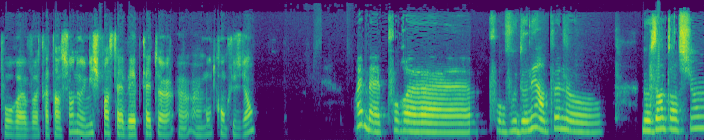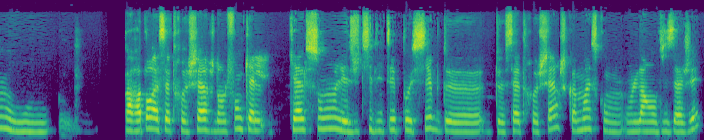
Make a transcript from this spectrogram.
pour euh, votre attention. Noémie, je pense que tu avais peut-être un, mot de conclusion. Oui, ben pour, euh, pour vous donner un peu nos, intentions par rapport à cette recherche, dans le fond, quelles, quelles sont les utilités possibles de, cette recherche? Comment est-ce qu'on l'a envisagée?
